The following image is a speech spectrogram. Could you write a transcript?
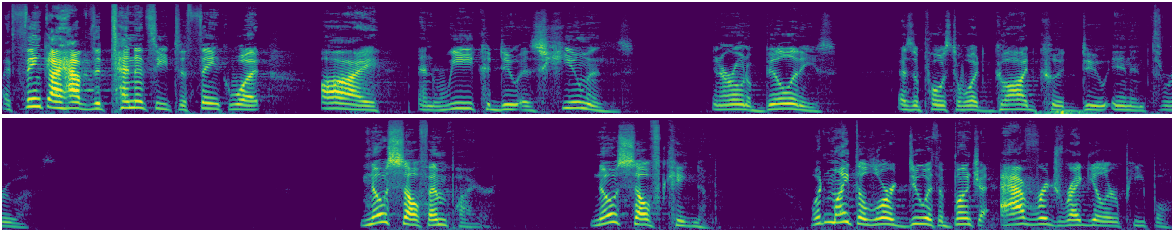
I think I have the tendency to think what I and we could do as humans in our own abilities as opposed to what God could do in and through us. No self empire, no self kingdom. What might the Lord do with a bunch of average, regular people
